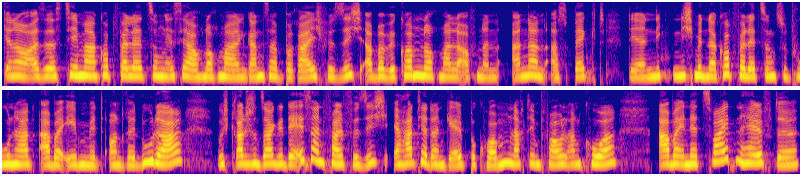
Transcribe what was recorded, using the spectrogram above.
Genau, also das Thema Kopfverletzungen ist ja auch nochmal ein ganzer Bereich für sich, aber wir kommen nochmal auf einen anderen Aspekt, der ni- nicht mit einer Kopfverletzung zu tun hat, aber eben mit André Duda, wo ich gerade schon sagte, der ist ein Fall für sich. Er hat ja dann gelb bekommen nach dem Foul an Chor, aber in der zweiten Hälfte,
